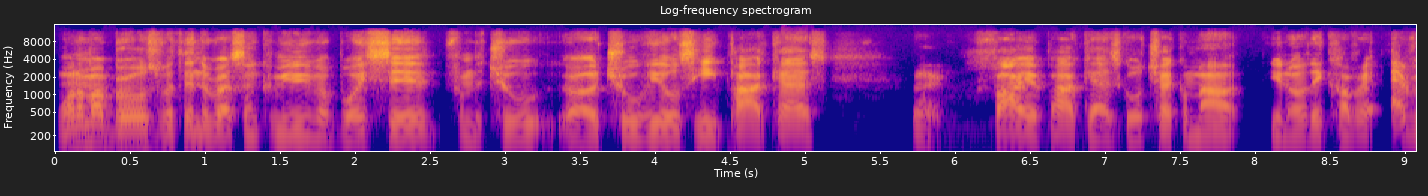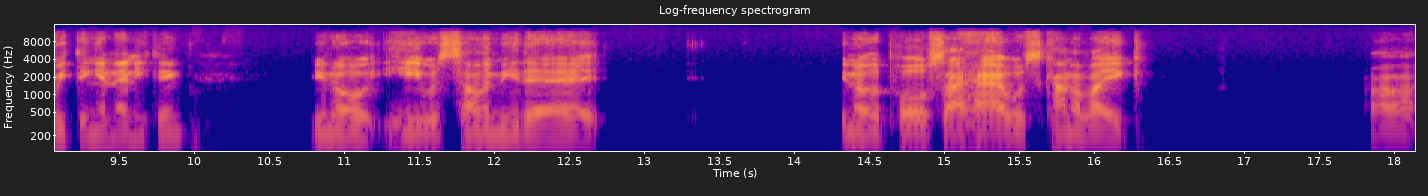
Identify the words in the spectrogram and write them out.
one of my bros within the wrestling community, my boy Sid from the True uh, True Heels Heat podcast, Right. Fire podcast. Go check them out. You know they cover everything and anything. You know he was telling me that. You know the post I had was kind of like. Uh,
